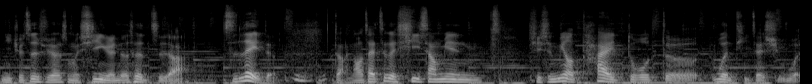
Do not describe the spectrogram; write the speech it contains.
你觉得这个学校有什么吸引人的特质啊？之类的，嗯，对啊，然后在这个系上面，其实没有太多的问题在询问，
